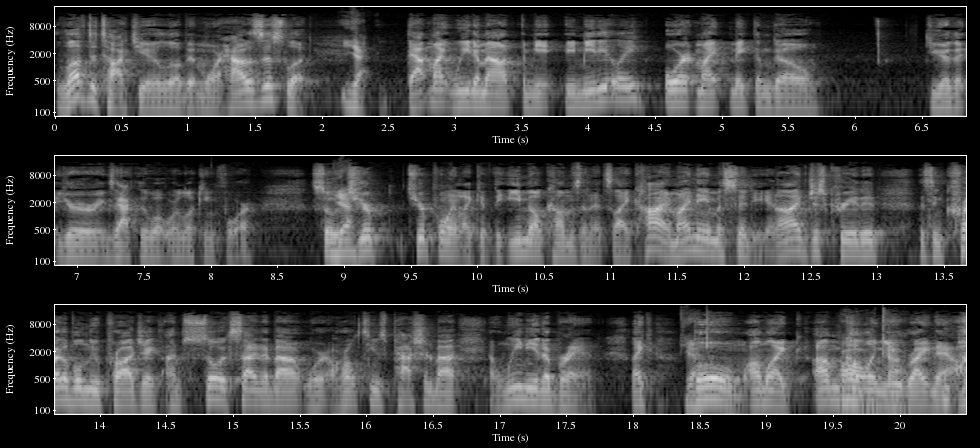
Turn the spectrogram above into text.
love to talk to you a little bit more how does this look Yeah. that might weed them out imme- immediately, or it might make them go, "You're the, you're exactly what we're looking for." So Yeah. to your to your point, like if the email comes and it's like, "Hi, my name is Cindy, and I've just created this incredible new project. I'm so excited about it. We're, our whole team's passionate about, it, and we need a brand." Like, Yeah. boom! I'm like, I'm oh calling you right now,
